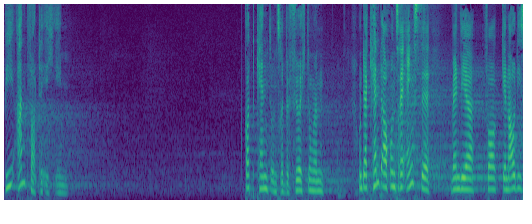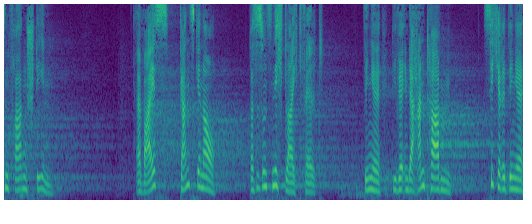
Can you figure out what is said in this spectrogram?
Wie antworte ich ihm? Gott kennt unsere Befürchtungen und er kennt auch unsere Ängste, wenn wir vor genau diesen Fragen stehen. Er weiß ganz genau, dass es uns nicht leicht fällt, Dinge, die wir in der Hand haben, sichere Dinge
